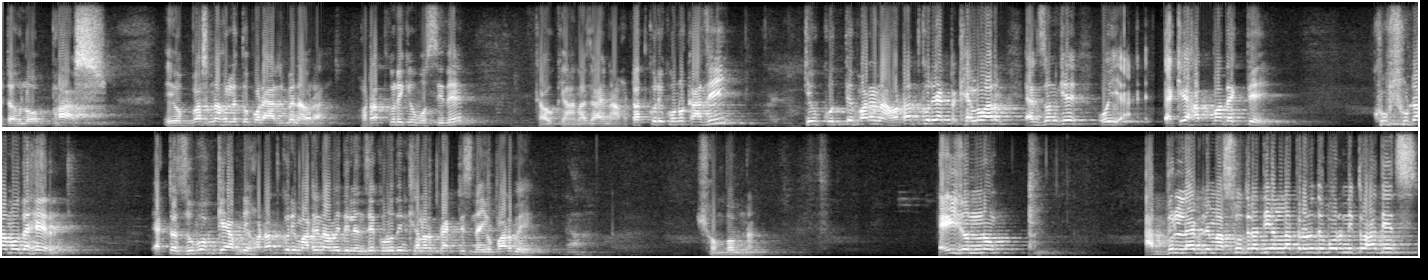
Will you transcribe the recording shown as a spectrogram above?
এটা হলো অভ্যাস। এই অভ্যাস না হলে তো পরে আসবে না ওরা। হঠাৎ করে কেউ মসজিদে কাউকে আনা যায় না। হঠাৎ করে কোনো কাজেই কেউ করতে পারে না। হঠাৎ করে একটা খেলোয়াড় একজনকে ওই একে হাত পা দেখতে, খুব সুটামো দেহের একটা যুবককে আপনি হঠাৎ করে মাঠে নামে দিলেন যে কোনোদিন খেলার প্র্যাকটিস নাই ও পারবে? সম্ভব না। এই জন্য আব্দুল্লাহ ইবনে মাসুদ রাদিয়াল্লাহু তাআলা বর্ণিত হাদিস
